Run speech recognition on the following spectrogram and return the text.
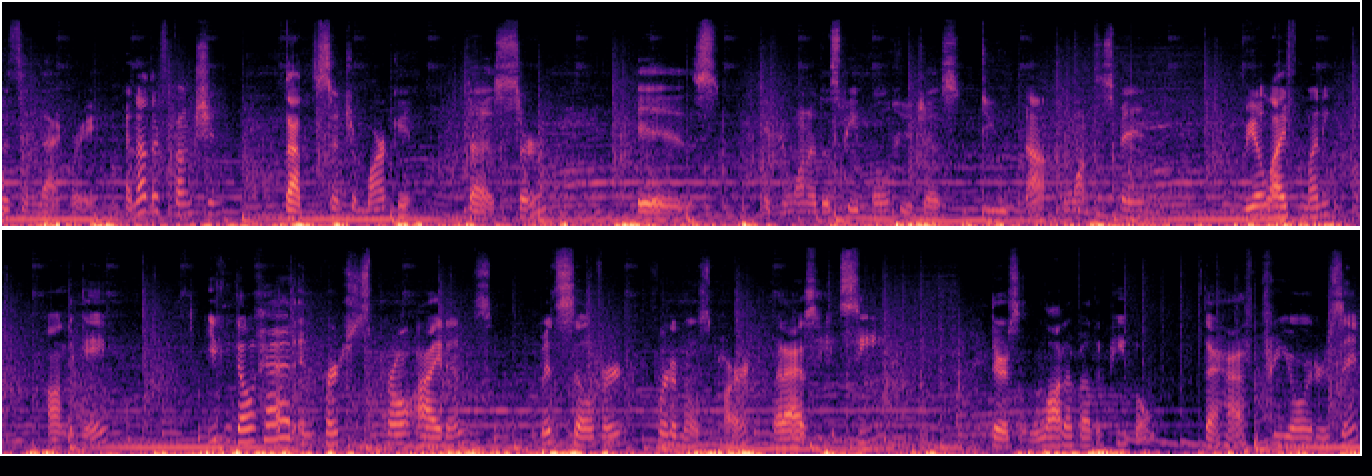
within that grade another function that the central market does serve is if you're one of those people who just do not want to spend real life money on the game, you can go ahead and purchase pearl items with silver for the most part. But as you can see, there's a lot of other people that have pre-orders in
